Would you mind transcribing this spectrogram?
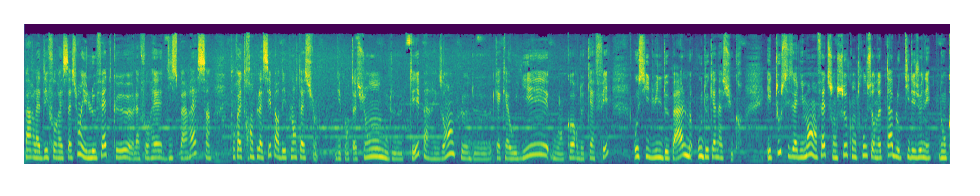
par la déforestation et le fait que la forêt disparaisse pour être remplacée par des plantations des plantations de thé par exemple, de cacaoyer ou encore de café, aussi d'huile de palme ou de canne à sucre. Et tous ces aliments en fait sont ceux qu'on trouve sur notre table au petit déjeuner. Donc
